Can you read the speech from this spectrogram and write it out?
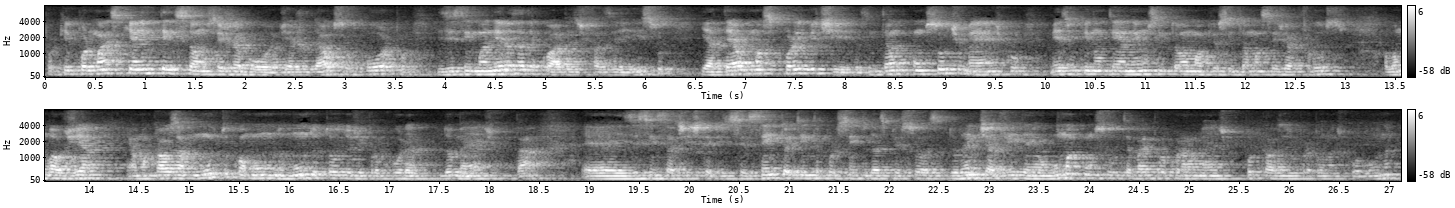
Porque por mais que a intenção seja boa de ajudar o seu corpo, existem maneiras adequadas de fazer isso e até algumas proibitivas. Então, consulte o médico, mesmo que não tenha nenhum sintoma ou que o sintoma seja frustro. A lombalgia é uma causa muito comum no mundo todo de procura do médico, tá? É, existem estatísticas de 60, 80% das pessoas durante a vida em alguma consulta vai procurar um médico por causa de problema de coluna.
